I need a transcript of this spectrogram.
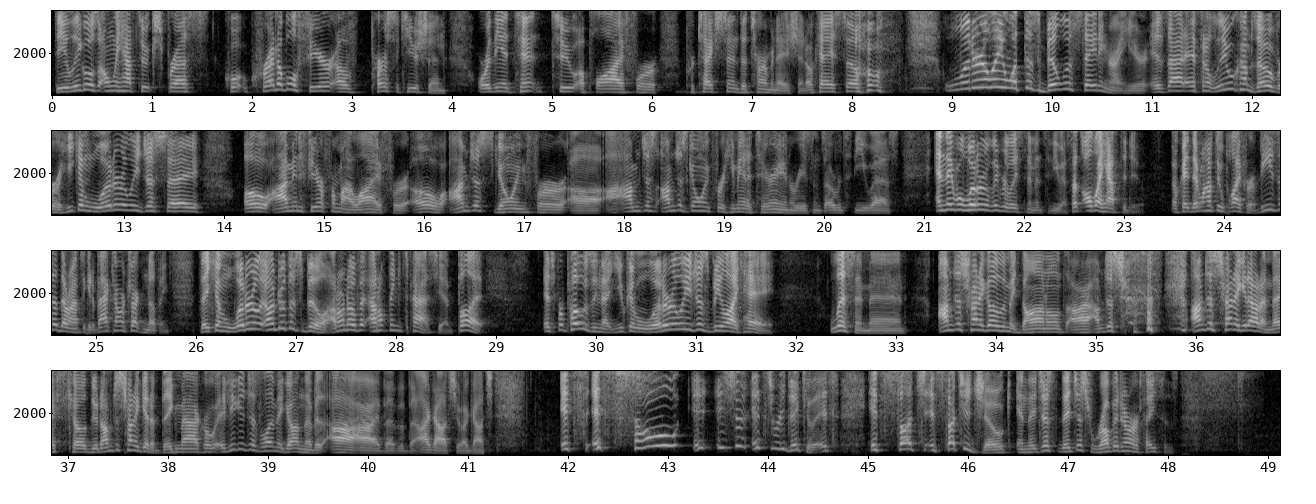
the illegals only have to express, quote, credible fear of persecution or the intent to apply for protection determination. Okay, so literally what this bill is stating right here is that if an illegal comes over, he can literally just say, oh i'm in fear for my life or oh i'm just going for uh, i'm just i'm just going for humanitarian reasons over to the us and they will literally release them into the us that's all they have to do okay? They don't have to apply for a visa. They don't have to get a background check. Nothing. They can literally under this bill i don't know if it, i don't think it's passed yet but it's proposing that you could literally just be like, hey, listen, man, I'm just trying to go to the McDonald's. All right, I'm just I'm just trying to get out of Mexico, dude. I'm just trying to get a Big Mac. If you could just let me go in there, but ah, all right, bet, bet, bet. I got you, I got you. It's it's so it, it's just it's ridiculous. It's it's such it's such a joke, and they just they just rub it in our faces.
